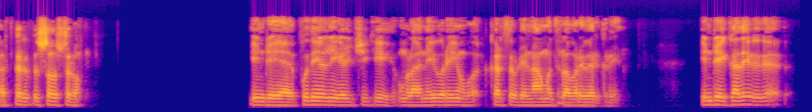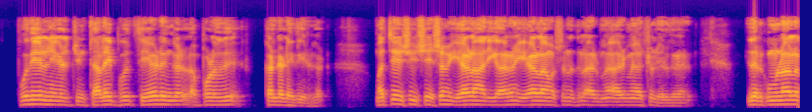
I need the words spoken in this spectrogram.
கர்த்தருக்கு சோஸ்திரம் இன்றைய புதிய நிகழ்ச்சிக்கு உங்கள் அனைவரையும் கர்த்தருடைய நாமத்தில் வரவேற்கிறேன். இன்றைய கதை புதிய நிகழ்ச்சியின் தலைப்பு தேடுங்கள் அப்பொழுது கண்டடைவீர்கள். மத்திய சுவிசேஷம் ஏழாம் அதிகாரம் ஏழாம் வசனத்தில் அருமை அருமையாக சொல்லியிருக்கிறார். இதற்கு முன்னால்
